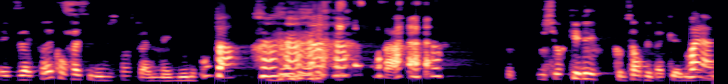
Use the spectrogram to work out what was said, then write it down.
Exact. Faudrait qu'on fasse une émission sur Anne McGill. Ou pas. Ou sur Kelly. Comme ça, on fait pas que Voilà.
